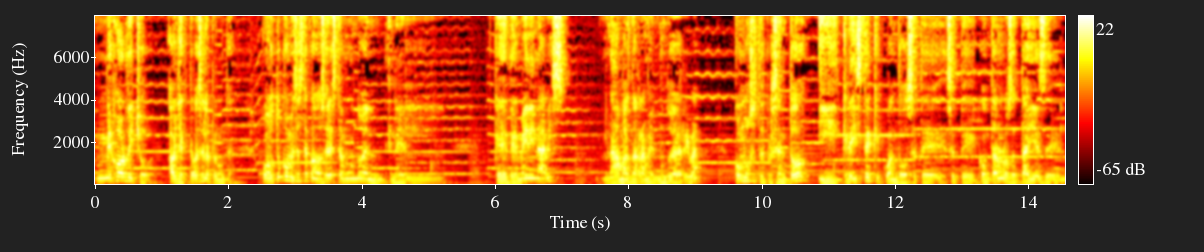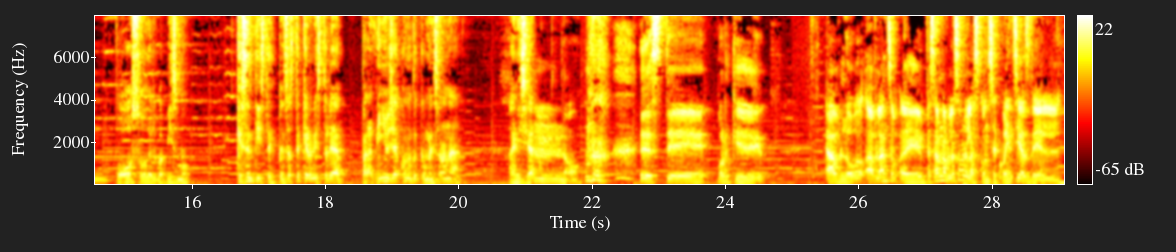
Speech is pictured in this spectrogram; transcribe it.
mejor dicho, ah, oye, te voy a hacer la pregunta. Cuando tú comenzaste a conocer este mundo en, en el que de Made in Abyss, nada más narrame el mundo de arriba, ¿cómo se te presentó? ¿Y creíste que cuando se te, se te contaron los detalles del pozo, del babismo, qué sentiste? ¿Pensaste que era una historia para niños ya cuando te comenzaron a, a iniciar? Mm, No. este. Porque. Habló. Hablan so- eh, empezaron a hablar sobre las consecuencias del.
